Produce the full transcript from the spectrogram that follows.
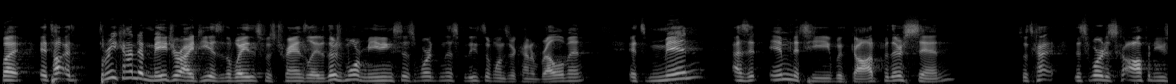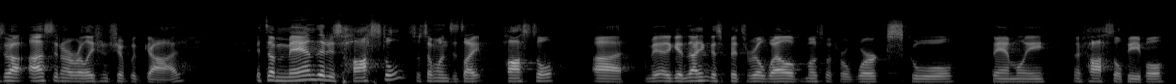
But it's three kind of major ideas in the way this was translated. There's more meanings to this word than this, but these are the ones that are kind of relevant. It's men as an enmity with God for their sin. So it's kind of, this word is often used about us in our relationship with God. It's a man that is hostile. So someone's it's like hostile uh, again, I think this fits real well, most of it for work, school, family, hostile people.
